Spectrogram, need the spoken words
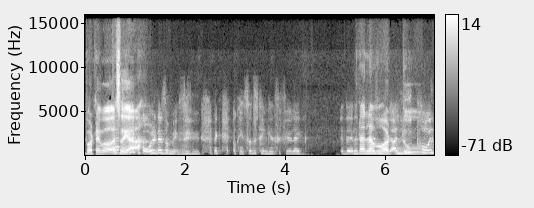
whatever. Yeah, So feel like yeah, cold is amazing. Like, okay, so the thing is, if you like, there is but I love hot a loophole.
